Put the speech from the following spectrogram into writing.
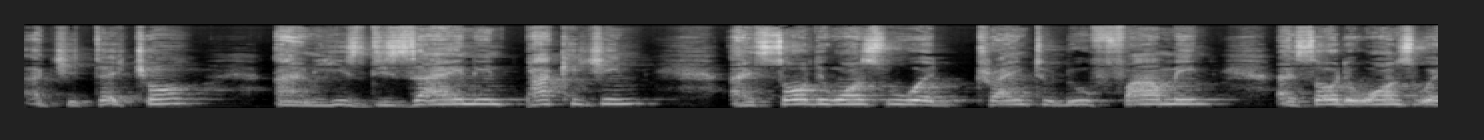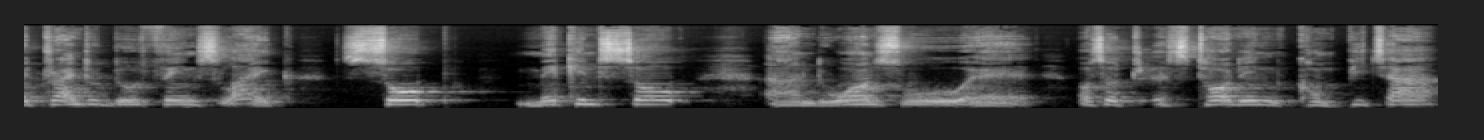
architecture and he's designing packaging. I saw the ones who were trying to do farming. I saw the ones who were trying to do things like soap, making soap, and the ones who also studying computer,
